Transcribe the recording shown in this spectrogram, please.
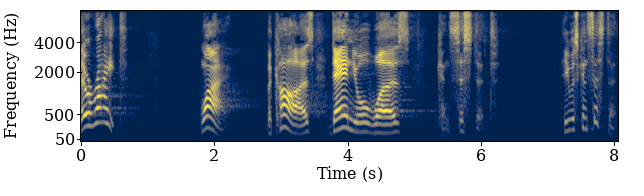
They were right. Why? Because Daniel was consistent. He was consistent.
